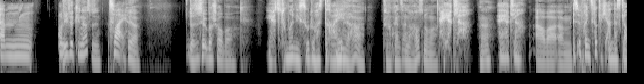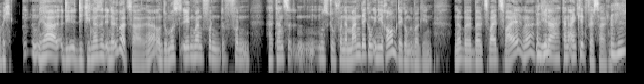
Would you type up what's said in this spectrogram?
Ähm, Und- Wie viele Kinder hast du denn? zwei. Ja. Das ist ja überschaubar. Jetzt tu mal nicht so, du hast drei. Ja, das ist eine ganz andere Hausnummer. Ja, ja, klar. Ja? Ja, klar. Aber ähm, Ist übrigens wirklich anders, glaube ich. Ja, die, die Kinder sind in der Überzahl, ja. Und du musst irgendwann von, von, kannst, musst du von der Manndeckung in die Raumdeckung übergehen. Ne, bei, bei 2-2, ne, hat Mhm. jeder, kann ein Kind festhalten. Mhm.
